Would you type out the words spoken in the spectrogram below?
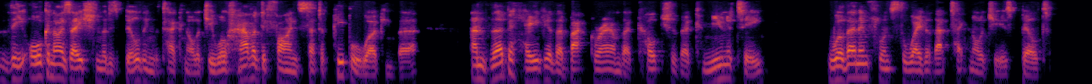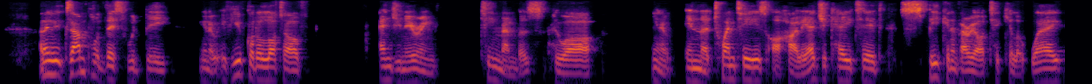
the organization that is building the technology will have a defined set of people working there and their behavior, their background, their culture, their community will then influence the way that that technology is built. And an example of this would be, you know, if you've got a lot of engineering team members who are, you know, in their 20s, are highly educated, speak in a very articulate way,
